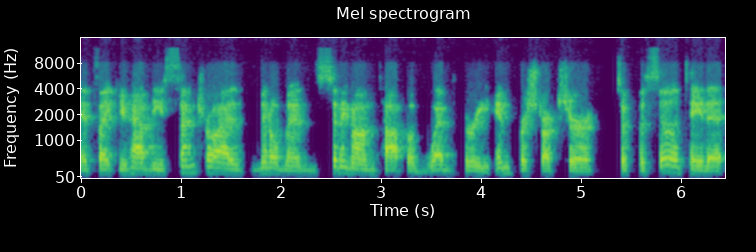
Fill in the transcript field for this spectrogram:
it's like you have these centralized middlemen sitting on top of Web3 infrastructure to facilitate it,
